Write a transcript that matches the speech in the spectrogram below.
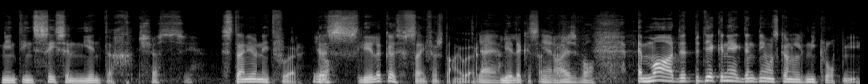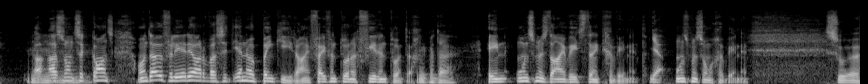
1996. Chassis. Stel jou net voor. Ja. Dis lelike syfers daai hoor. Ja ja. Lelike Ja, syfers. daai is wel. En maar dit beteken nie ek dink nie ons kan hulle nie klop nie. Mm. As ons 'n kans, onthou verlede jaar was dit een ou puntjie, daai 25-24 Ek onthou. En ons moes daai wedstryd gewen het. Ja. Ons moes hom gewen het. So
